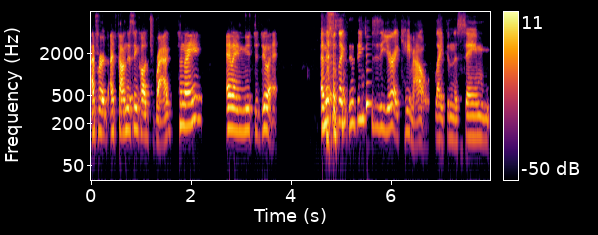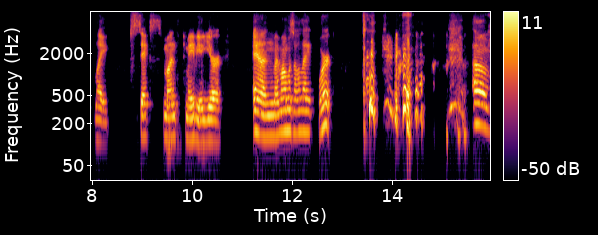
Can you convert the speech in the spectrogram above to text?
I've heard I found this thing called drag tonight, and I need to do it. And this was like, I think this is the year I came out, like in the same like six months to maybe a year. And my mom was all like, work. um,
